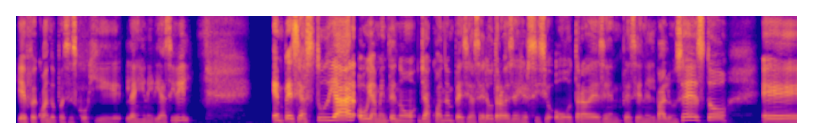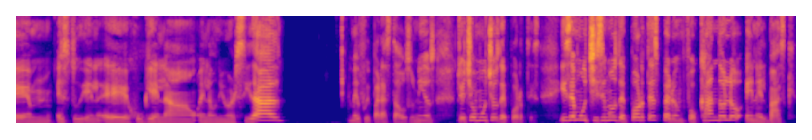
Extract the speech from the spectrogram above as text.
Y ahí fue cuando pues escogí la ingeniería civil. Empecé a estudiar, obviamente no, ya cuando empecé a hacer otra vez ejercicio, otra vez empecé en el baloncesto, em, estudié, eh, jugué en la, en la universidad, me fui para Estados Unidos. Yo he hecho muchos deportes. Hice muchísimos deportes, pero enfocándolo en el básquet.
